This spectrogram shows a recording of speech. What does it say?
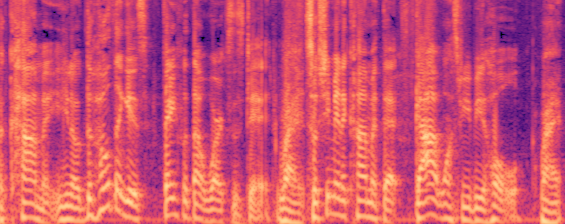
a comment. You know, the whole thing is faith without works is dead. Right. So she made a comment that God wants me to be whole. Right.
